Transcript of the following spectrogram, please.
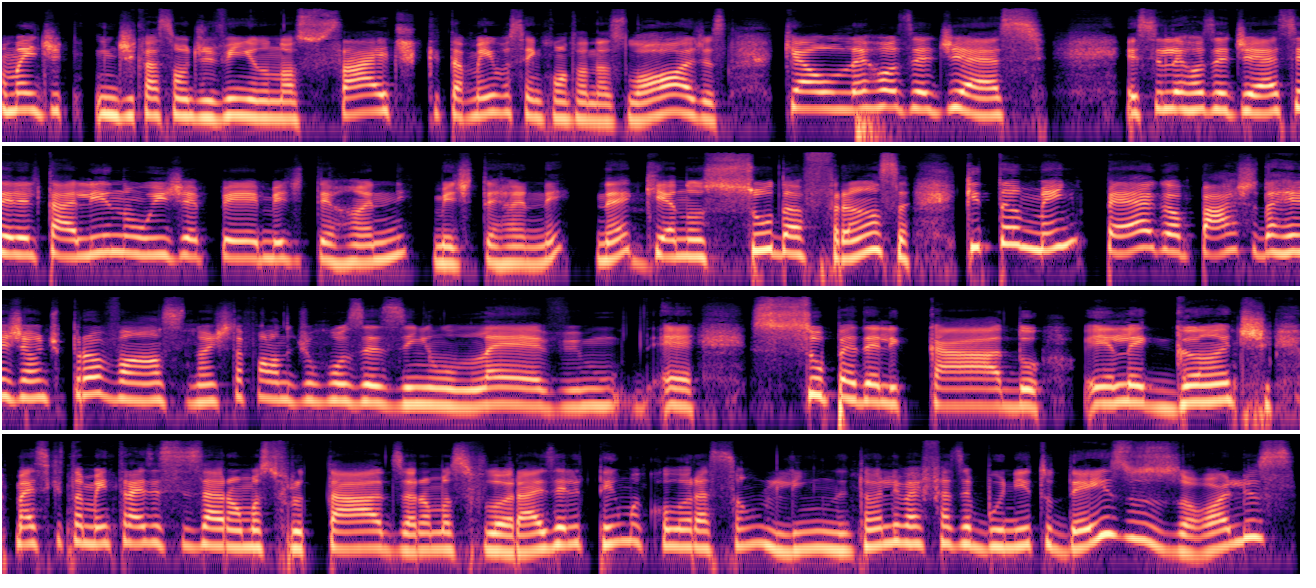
uma indicação de vinho no nosso site, que também você encontra nas lojas, que é o Le Rosé Diesse. Esse Le Rosé Diesse, ele tá ali no IGP Mediterrâneo, Mediterrâneo, né? Que é no sul da França, que também pega parte da região de Provence. Então a gente tá falando de um rosézinho leve, é, super delicado, elegante, mas que também traz esses aromas frutados, aromas florais. Ele tem uma coloração linda, então ele vai fazer bonito desde os olhos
